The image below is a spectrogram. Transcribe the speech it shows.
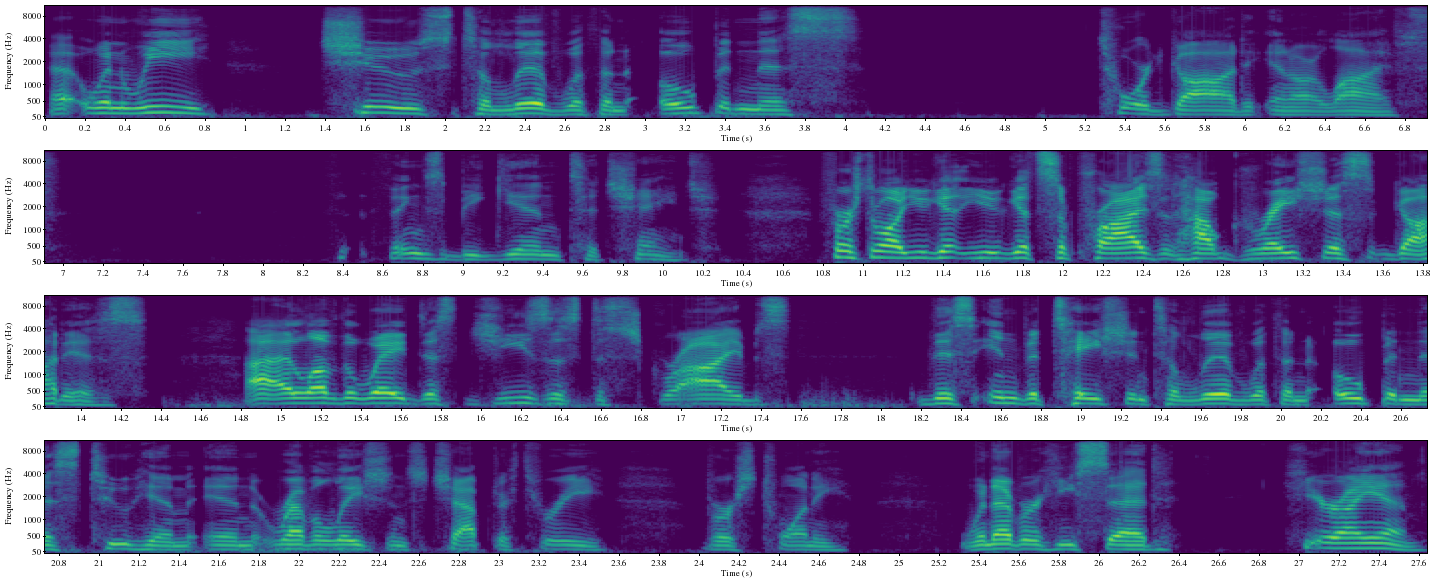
Uh, when we choose to live with an openness toward God in our lives, th- things begin to change. First of all, you get, you get surprised at how gracious God is. I love the way just Jesus describes this invitation to live with an openness to him in Revelations chapter 3, verse 20. Whenever he said, Here I am,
